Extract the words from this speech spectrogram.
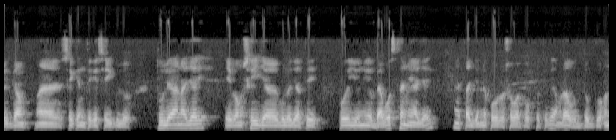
একদম সেখান থেকে সেইগুলো তুলে আনা যায় এবং সেই জায়গাগুলো যাতে প্রয়োজনীয় ব্যবস্থা নেওয়া যায় হ্যাঁ তার জন্য পৌরসভার পক্ষ থেকে আমরা উদ্যোগ গ্রহণ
